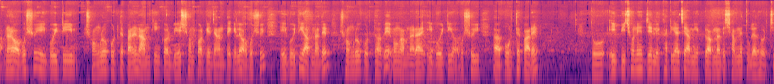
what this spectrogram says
আপনারা অবশ্যই এই বইটি সংগ্রহ করতে পারেন। রামকিঙ্কর বেশ সম্পর্কে জানতে গেলে অবশ্যই এই বইটি আপনাদের সংগ্রহ করতে হবে এবং আপনারা এই বইটি অবশ্যই পড়তে পারেন। তো এই পিছনে যে লেখাটি আছে আমি একটু আপনাদের সামনে তুলে ধরছি।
